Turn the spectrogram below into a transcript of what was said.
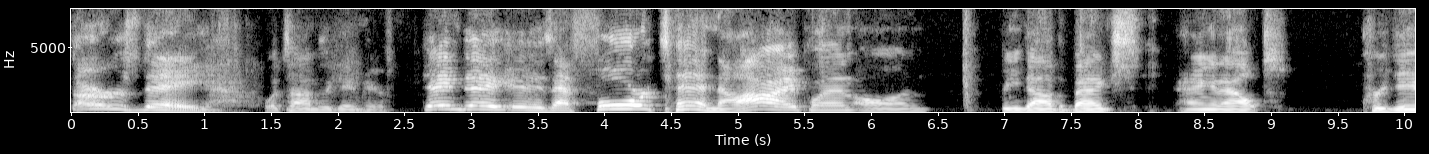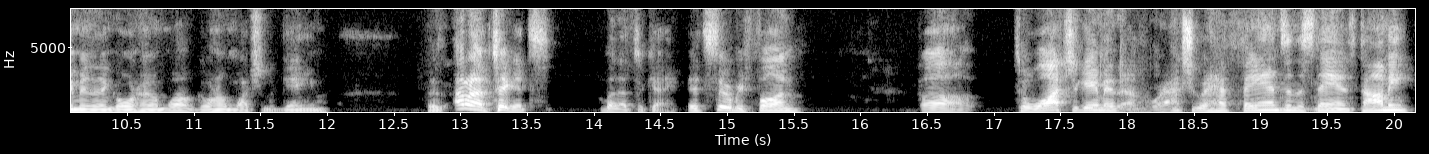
Thursday what time is the game here? Game day is at 4:10. Now I plan on being down at the banks, hanging out, pre-gaming, and then going home. Well, going home watching the game. I don't have tickets, but that's okay. It's still gonna be fun. Uh, to watch the game, and uh, we're actually gonna have fans in the stands. Tommy,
